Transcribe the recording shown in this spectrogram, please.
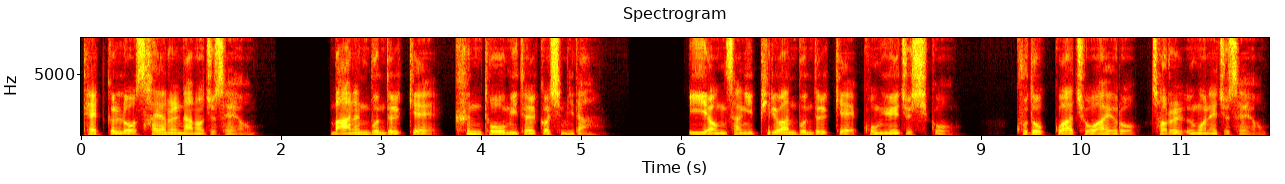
댓글로 사연을 나눠주세요. 많은 분들께 큰 도움이 될 것입니다. 이 영상이 필요한 분들께 공유해 주시고 구독과 좋아요로 저를 응원해 주세요.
